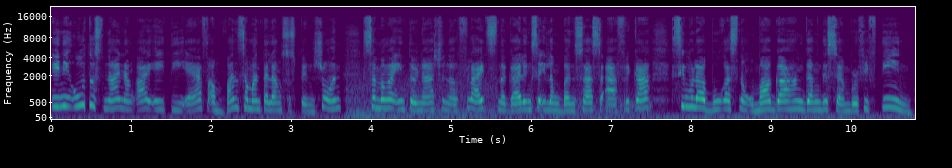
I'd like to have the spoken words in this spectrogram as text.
Iniutos na ng IATF ang pansamantalang suspensyon sa mga international flights na galing sa ilang bansa sa Africa simula bukas ng umaga hanggang December 15.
